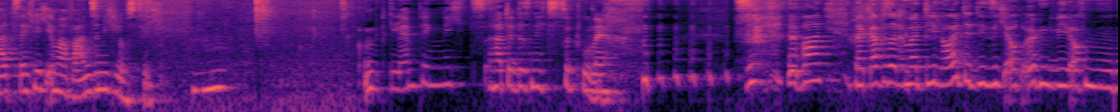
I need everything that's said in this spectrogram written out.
tatsächlich immer wahnsinnig lustig. Mhm. Mit Glamping nichts, hatte das nichts zu tun. Nee. Da, war, da gab es dann immer die Leute, die sich auch irgendwie auf dem,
